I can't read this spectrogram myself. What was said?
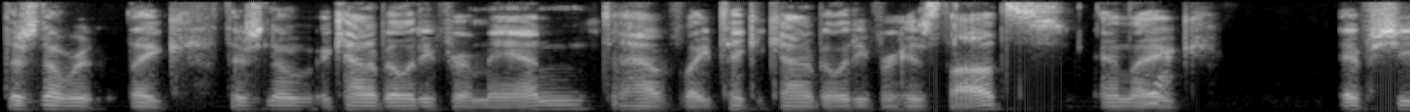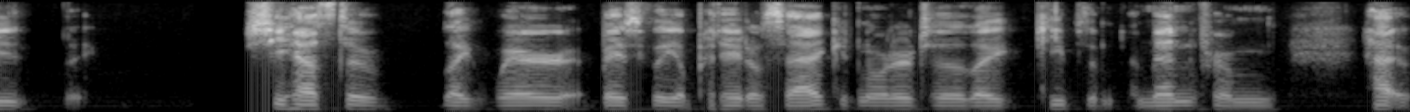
there's no like there's no accountability for a man to have like take accountability for his thoughts and like if she she has to like wear basically a potato sack in order to like keep the men from ha-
